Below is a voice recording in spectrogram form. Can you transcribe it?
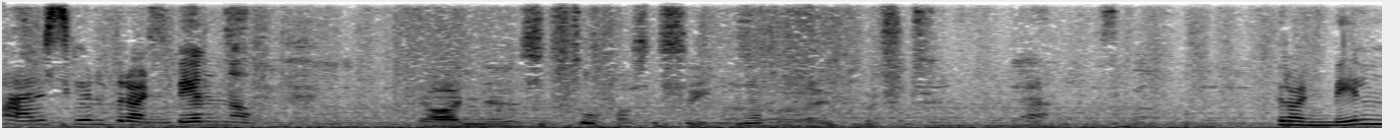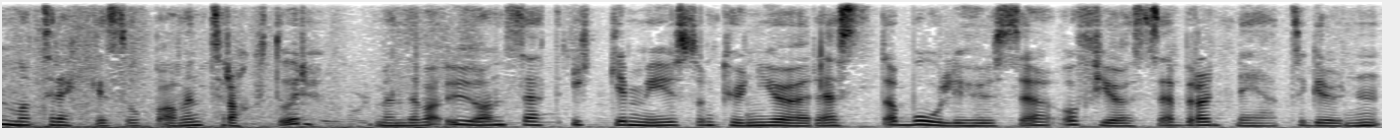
her skulle brannbilen opp. Ja, den sto fast i svingen på vei først. Ja. Brannbilen må trekkes opp av en traktor, men det var uansett ikke mye som kunne gjøres da bolighuset og fjøset brant ned til grunnen.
